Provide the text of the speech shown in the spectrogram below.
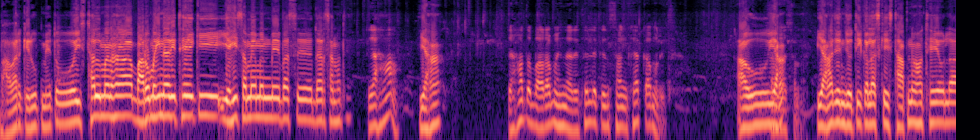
भावर के रूप में तो वो स्थल मन हा बारह महीना रही कि यही समय मन में बस दर्शन होते? यहाँ? यहाँ। यहाँ तो बारह महीना रहते लेकिन संख्या कम रहती और यहाँ यहाँ जिन ज्योति कलश के स्थापना होते ओला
